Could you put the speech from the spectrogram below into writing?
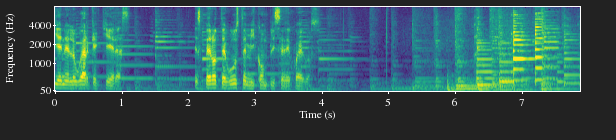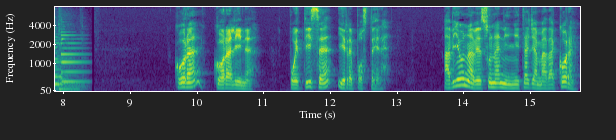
y en el lugar que quieras. Espero te guste mi cómplice de juegos. Cora Coralina, poetisa y repostera. Había una vez una niñita llamada Cora,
